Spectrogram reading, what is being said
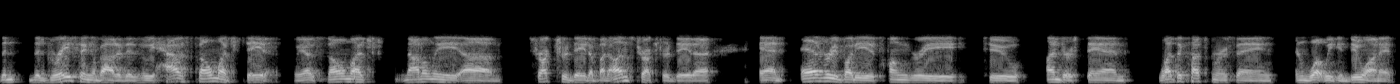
The, the great thing about it is we have so much data. We have so much not only um, structured data but unstructured data, and everybody is hungry to understand what the customer is saying and what we can do on it.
